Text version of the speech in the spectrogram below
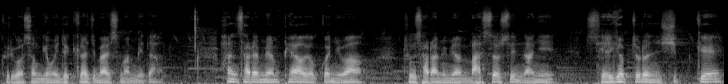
그리고 성경은 이렇게까지 말씀합니다. 한 사람이면 폐하겠거니와 두 사람이면 맞설 수 있나니 세 겹줄은 쉽게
